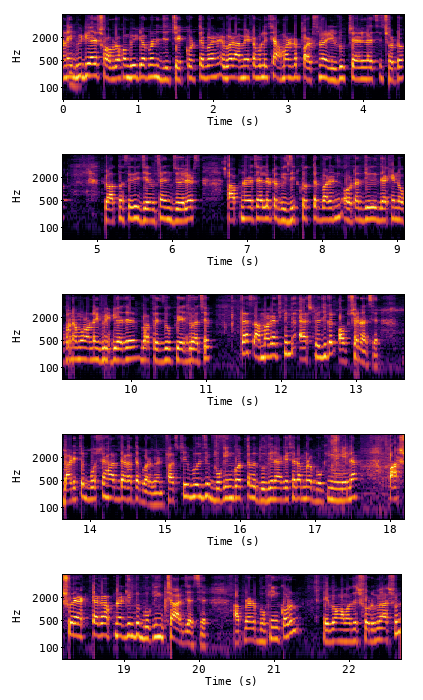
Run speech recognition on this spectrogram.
অনেক ভিডিও আছে। সব রকম ভিডিও আপনারা চেক করতে পারেন। এবার আমি একটা বলেছি আমার একটা পার্সোনাল ইউটিউব চ্যানেল আছে ছোট রত্নস্মৃতি জেমস অ্যান্ড জুয়েলার্স আপনারা চাইলে ওটা ভিজিট করতে পারেন। ওটা যদি দেখেন ওখানে আমার অনেক ভিডিও আছে বা ফেসবুক পেজও আছে। প্লাস আমার কাছে কিন্তু অ্যাস্ট্রোলজিক্যাল অপশন আছে। বাড়িতে বসে হাত দেখাতে পারবেন। ফার্স্টেই বলছি বুকিং করতে হবে। দুদিন আগে ছাড়া আমরা বুকিং নিই না। পাঁচশো এক টাকা আপনার কিন্তু বুকিং চার্জ আছে। আপনারা বুকিং করুন। এবং আমাদের শোরুমে আসুন।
